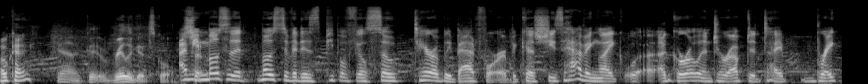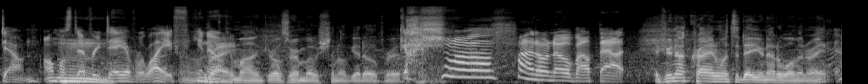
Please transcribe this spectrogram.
okay. Yeah, good, really good school. I mean, most of the most of it is people feel so terribly bad for her because she's having like a girl interrupted type breakdown almost every day of her life. You know, Right. Come on, girls are emotional. Get over it. Uh, I don't know about that. if you're not crying once a day, you're not a woman, right? Uh,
